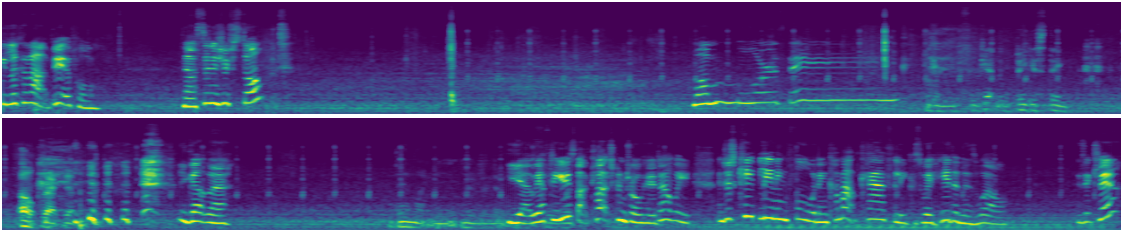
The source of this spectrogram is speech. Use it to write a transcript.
See, look at that, beautiful. Now, as soon as you've stopped, one more thing. Brother, you forget the biggest thing. Oh, right, yeah. You got there. I think I might move a little Yeah, we have to use that clutch control here, don't we? And just keep leaning forward and come out carefully because we're hidden as well. Is it clear?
